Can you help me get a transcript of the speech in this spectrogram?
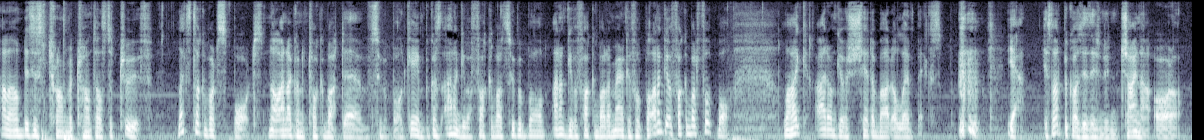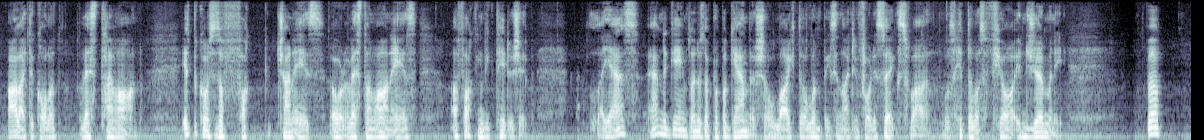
Hello, this is Tron where Tron tells the truth. Let's talk about sports. No, I'm not going to talk about the Super Bowl game because I don't give a fuck about Super Bowl. I don't give a fuck about American football. I don't give a fuck about football. Like, I don't give a shit about Olympics. yeah, it's not because it isn't in China or I like to call it West Taiwan. It's because it's a fuck China is or West Taiwan is a fucking dictatorship. Yes, and the games under a propaganda show like the Olympics in 1946, while was Hitler was a Führer in Germany. But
